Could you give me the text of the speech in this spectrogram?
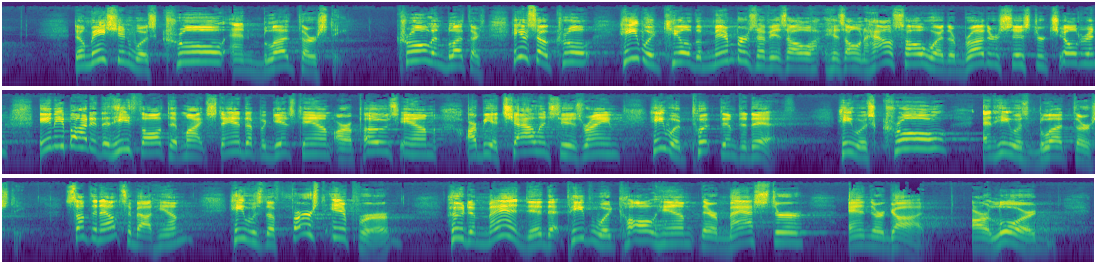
Domitian was cruel and bloodthirsty. Cruel and bloodthirsty. He was so cruel, he would kill the members of his own, his own household, whether brothers, sister, children, anybody that he thought that might stand up against him or oppose him or be a challenge to his reign, he would put them to death. He was cruel and he was bloodthirsty. Something else about him, he was the first emperor who demanded that people would call him their master and their God, our Lord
